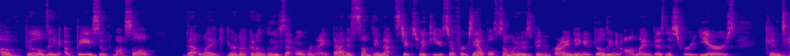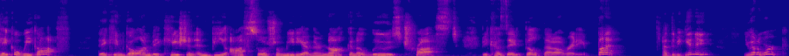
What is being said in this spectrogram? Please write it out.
of building a base of muscle that like you're not going to lose that overnight. That is something that sticks with you. So for example, someone who has been grinding and building an online business for years can take a week off. They can go on vacation and be off social media and they're not going to lose trust because they've built that already. But at the beginning, you got to work.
